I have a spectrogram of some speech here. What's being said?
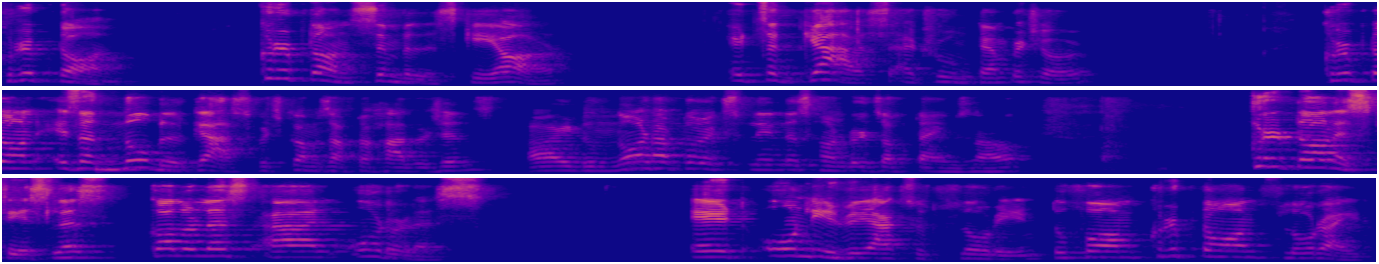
Krypton. Krypton symbol is Kr. It's a gas at room temperature. Krypton is a noble gas which comes after halogens. I do not have to explain this hundreds of times now. Krypton is tasteless, colorless, and odorless. It only reacts with fluorine to form krypton fluoride.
